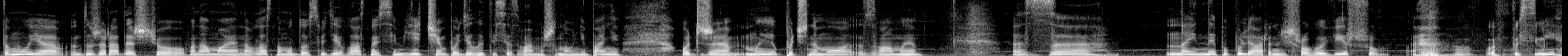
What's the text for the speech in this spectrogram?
Тому я дуже рада, що вона має на власному досвіді власної сім'ї чим поділитися з вами, шановні пані. Отже, ми почнемо з вами з найнепопулярнішого віршу в письмі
